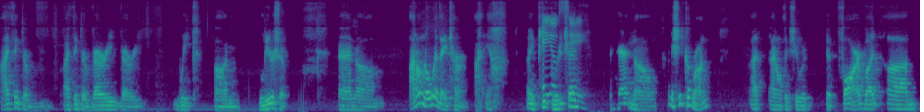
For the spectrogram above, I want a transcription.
I think they're, I think they're very, very weak on leadership, and um, I don't know where they turn. I, you know, I mean, Pete Buttigieg. Again, no. I mean, she could run. I I don't think she would get far, but um,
